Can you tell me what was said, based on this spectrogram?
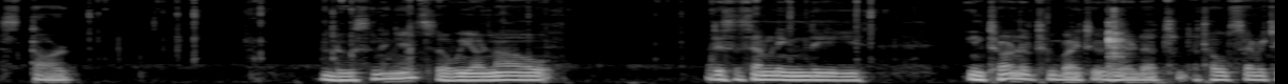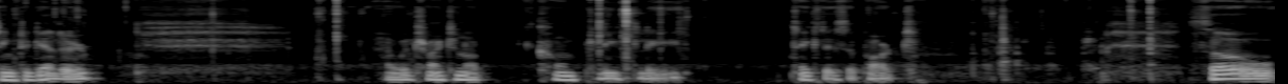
start loosening it. So we are now disassembling the internal 2x2 here that, that holds everything together. I will try to not completely take this apart. So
